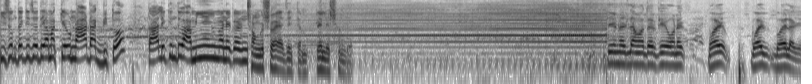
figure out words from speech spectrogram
পিছন থেকে যদি আমার কেউ না ডাক দিত, তাহলে কিন্তু আমি এই মনে করেন সংঘর্ষ হয়ে যেতাম রেলের সঙ্গে। ট্রেন আসলে আমাদেরকে অনেক ভয় ভয় ভয় লাগে।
